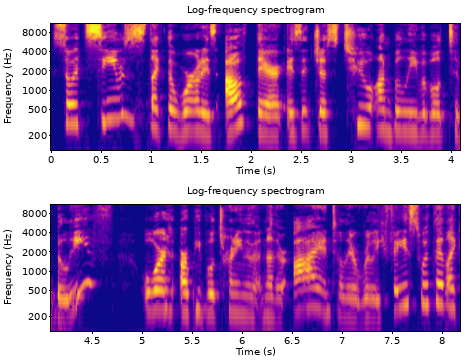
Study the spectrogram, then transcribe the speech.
So it seems like the word is out there. Is it just too unbelievable to believe? Or are people turning another eye until they're really faced with it? Like,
